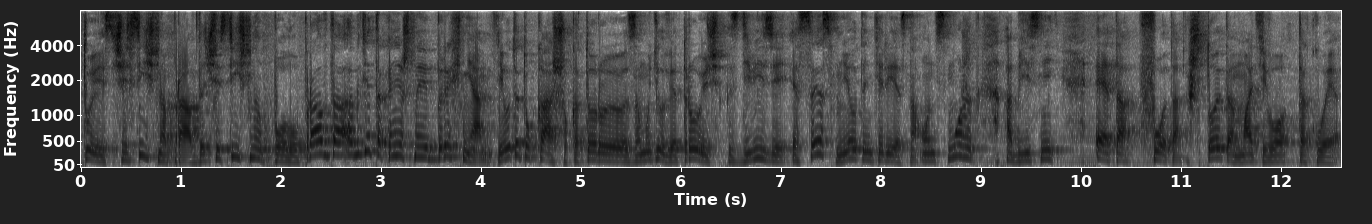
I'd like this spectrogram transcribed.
То есть частично правда, частично полуправда, а где-то, конечно, и брехня. И вот эту кашу, которую замутил Ветрович с дивизией СС, мне вот интересно, он сможет объяснить это фото, что это, мать его, такое,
